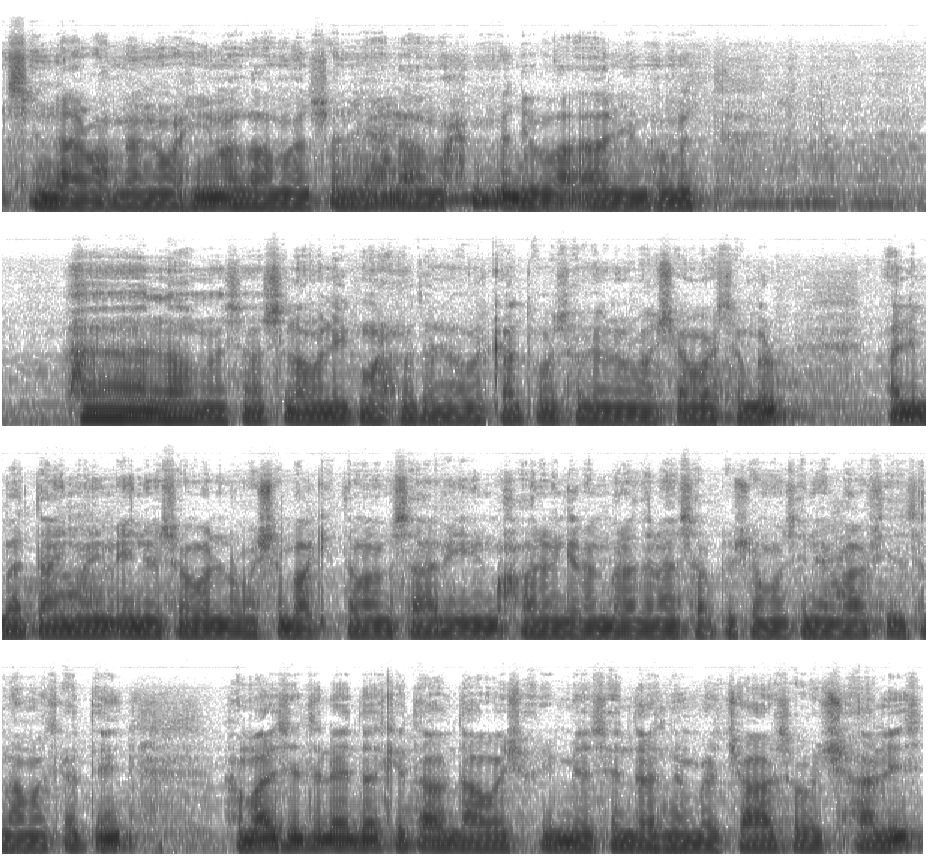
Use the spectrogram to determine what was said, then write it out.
بسم اللہ الرحمن الرحیم اللہ صلی اللہ محمد وآل محمد اللہ السلام علیکم ورحمۃ اللہ وبرکاتہ صفیہ واٹسپ گروپ علی بطائن باقی تمام صاحبین بخارن گرم برادران سب کو شمو سے سے سلامت کرتے ہیں ہمارے سلسلے دس کتاب دعوت شریف میں سے درس نمبر چار سو چھیالیس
